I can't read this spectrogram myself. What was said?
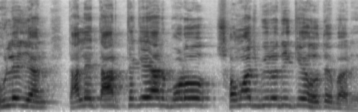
ভুলে যান, তাহলে তার থেকে আর বড় সমাজ বিরোধী কে হতে পারে?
